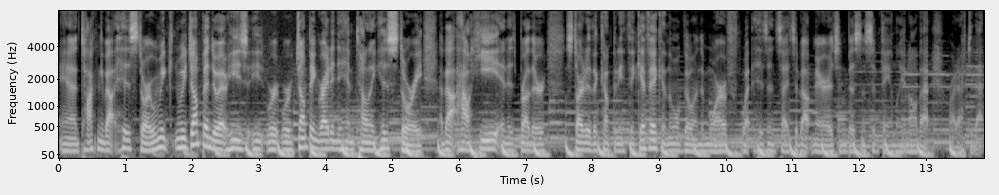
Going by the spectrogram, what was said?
and talking about his story. When we when we jump into it, he's he, we're, we're jumping right into him telling his story about how he and his brother started the company Thinkific, and then we'll go into more of what his insights about marriage and business and family and all that right after that.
